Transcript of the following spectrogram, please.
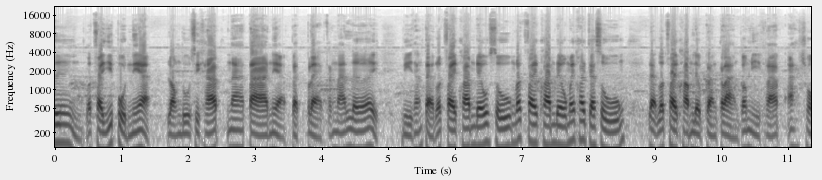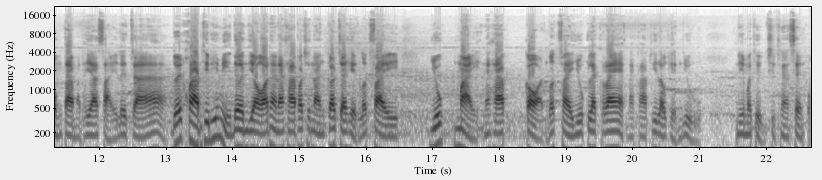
ซึ่งรถไฟญี่ปุ่นเนี่ยลองดูสิครับ หน้าตาเนี่ยแปลกๆทั้งนั้นเลย มีทั้งแต่รถไฟความเร็วสูง รถไฟความเร็วไม่ค่อยจะสูง และรถไฟความเร็วกลางๆ ก็มีครับอะชมตามอัธยาศัยเลยจ้า ด้วยความที่พี่หมีเดินย้อนนะครับ เพราะฉะนั้นก็จะเห็นรถไฟยุคใหม่นะครับ ก่อนรถไฟยุคแรก ๆ นะครับ ที่เราเห็นอยู่ นี่มาถึงชินคันเซ็นโอ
